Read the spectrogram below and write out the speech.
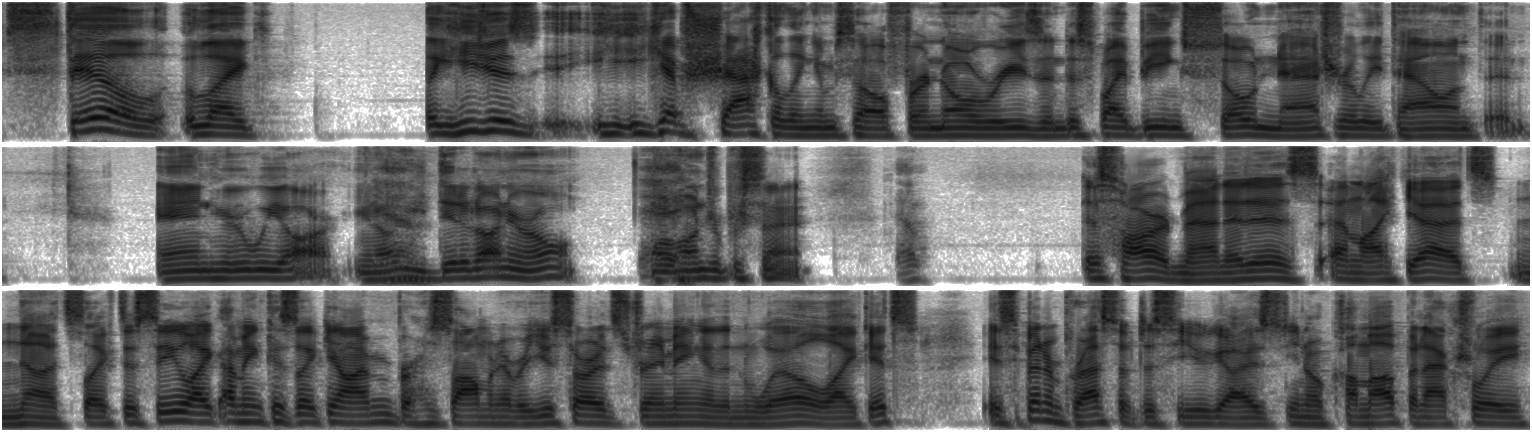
still like. Like he just he, he kept shackling himself for no reason, despite being so naturally talented. And here we are. You know, Yeah. you did it on your own, Hey. one hundred percent. It's hard, man. It is. And like, yeah, it's nuts. Like to see, like, I mean, cause like, you know, I remember Hasan whenever you started streaming and then Will, like it's it's been impressive to see you guys, you know, come up and actually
